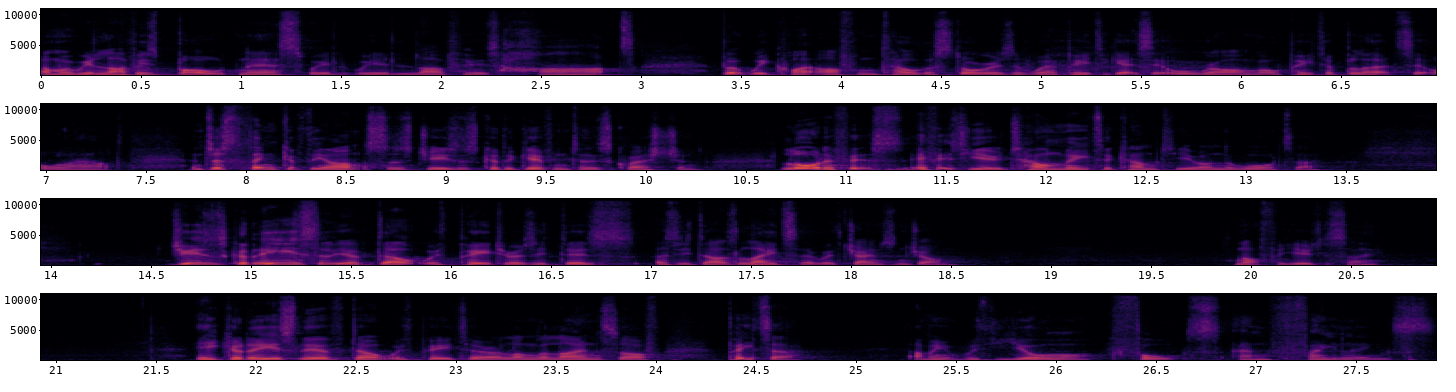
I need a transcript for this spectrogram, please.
I mean, we love his boldness, we, we love his heart, but we quite often tell the stories of where Peter gets it all wrong or Peter blurts it all out. And just think of the answers Jesus could have given to this question Lord, if it's, if it's you, tell me to come to you on the water. Jesus could easily have dealt with Peter as he, does, as he does later with James and John. Not for you to say. He could easily have dealt with Peter along the lines of Peter, I mean, with your faults and failings?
